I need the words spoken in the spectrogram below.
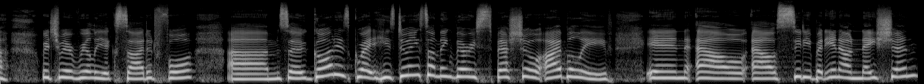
which we're really excited for. Um, so God is great. He's doing something very special, I believe, in our, our city, but in our nation.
